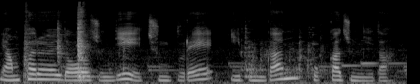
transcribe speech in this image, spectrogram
양파를 넣어준 뒤 중불에 2분간 볶아줍니다.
